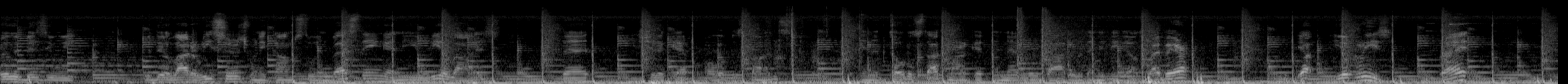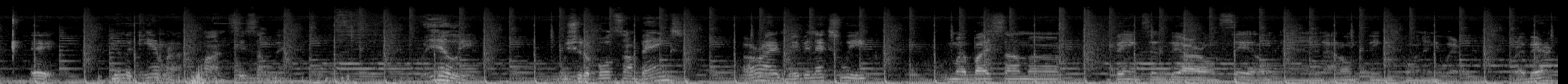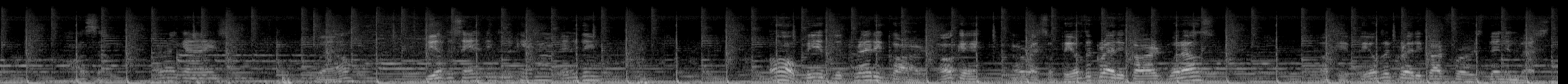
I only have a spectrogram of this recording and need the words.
really busy week. We did a lot of research when it comes to investing, and you realize that he should have kept all of his funds in the total stock market and never bothered with anything else. Right, Bear? Yeah, he agrees. Right? Hey, you're on the camera. Come on, say something. Really? We should have bought some banks? Alright, maybe next week we might buy some uh, banks as they are on sale, and I don't think Bear? Awesome. Alright, guys. Well, do you have to say anything to the camera? Anything? Oh, pay off the credit card. Okay. Alright, so pay off the credit card. What else? Okay, pay off the credit card first, then invest.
